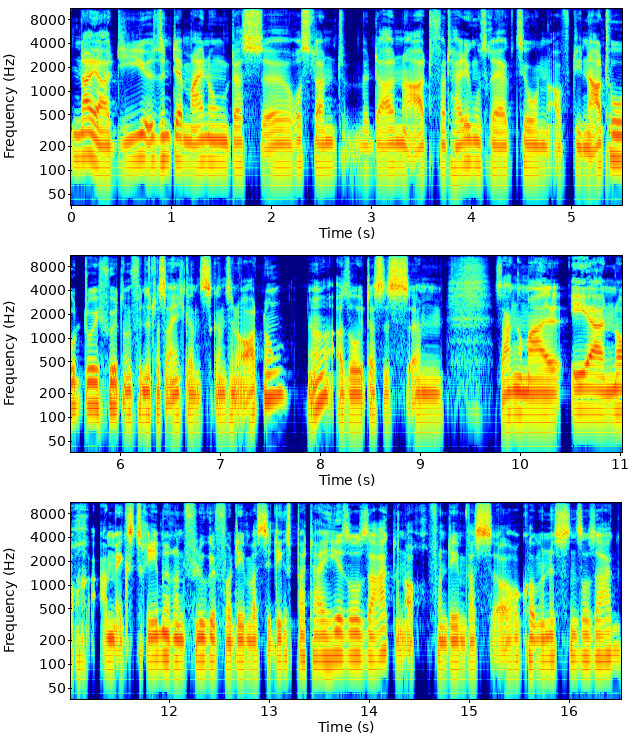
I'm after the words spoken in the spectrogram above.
Naja, die sind der Meinung, dass äh, Russland da eine Art Verteidigungsreaktion auf die NATO durchführt und findet das eigentlich ganz, ganz in Ordnung. Ne? Also das ist, ähm, sagen wir mal, eher noch am extremeren Flügel von dem, was die Linkspartei hier so sagt und auch von dem, was Eurokommunisten so sagen.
